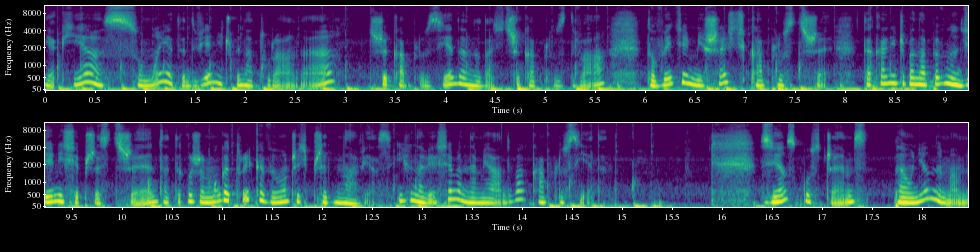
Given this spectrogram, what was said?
Jak ja sumuję te dwie liczby naturalne, 3k plus 1 dodać 3k plus 2, to wyjdzie mi 6k plus 3. Taka liczba na pewno dzieli się przez 3, dlatego że mogę trójkę wyłączyć przed nawias i w nawiasie będę miała 2k plus 1. W związku z czym spełniony mam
